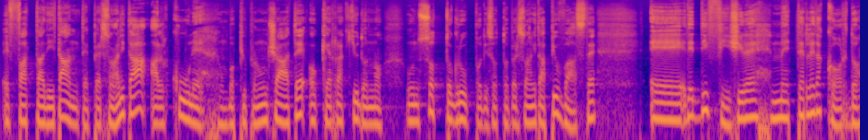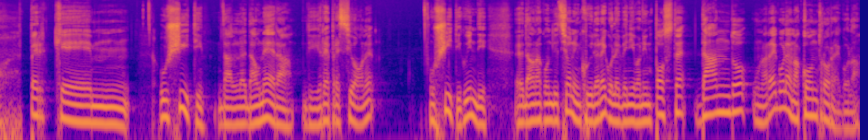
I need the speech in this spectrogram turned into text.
è fatta di tante personalità, alcune un po' più pronunciate o che racchiudono un sottogruppo di sottopersonalità più vaste ed è difficile metterle d'accordo perché mh, usciti dal, da un'era di repressione usciti quindi eh, da una condizione in cui le regole venivano imposte dando una regola e una controregola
